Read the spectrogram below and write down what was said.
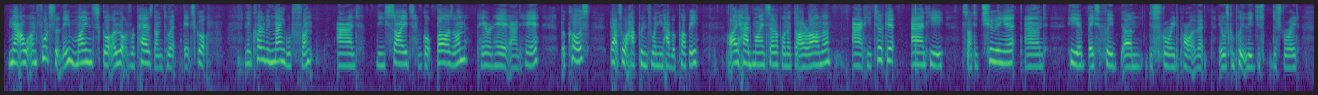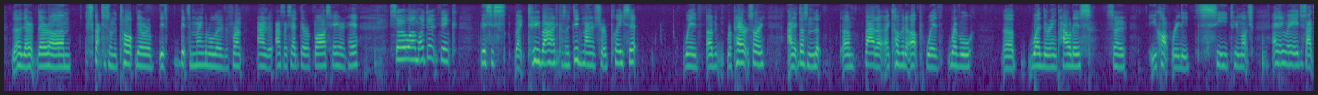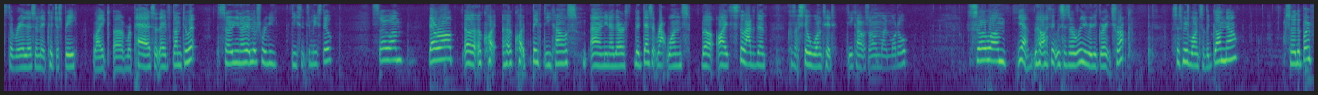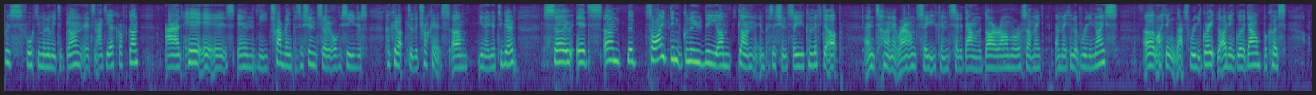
Now, unfortunately, mine's got a lot of repairs done to it. It's got an incredibly mangled front and the sides have got bars on here and here and here because that's what happens when you have a puppy. I had mine set up on a diorama and he took it and he started chewing it and he basically um, destroyed part of it. It was completely just destroyed. There, there are um, scratches on the top. There are bits of mangled all over the front, and as I said, there are bars here and here. So um, I don't think this is like too bad because I did manage to replace it with um, repair it, sorry, and it doesn't look um, bad. I covered it up with Revell uh, weathering powders, so you can't really see too much. And anyway, it just adds to realism. It could just be like uh, repairs that they've done to it. So you know, it looks really decent to me still. So um, there are uh, quite quite big decals, and you know there are the desert rat ones, but I still added them because I still wanted decals on my model. So, um, yeah, I think this is a really, really great truck. So let's move on to the gun now. So the Bofors 40mm gun, it's an anti-aircraft gun, and here it is in the travelling position, so obviously you just hook it up to the truck and it's, um, you know, good to go. So it's, um, the, so I didn't glue the, um, gun in position, so you can lift it up and turn it around so you can set it down on a diorama or something and make it look really nice. Um, I think that's really great that I didn't glue it down because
